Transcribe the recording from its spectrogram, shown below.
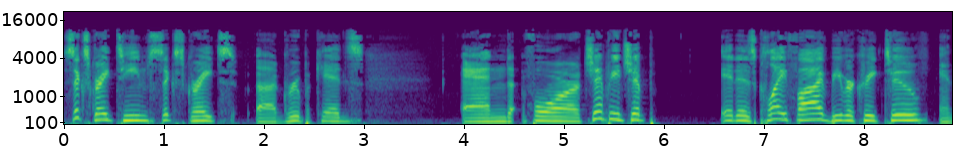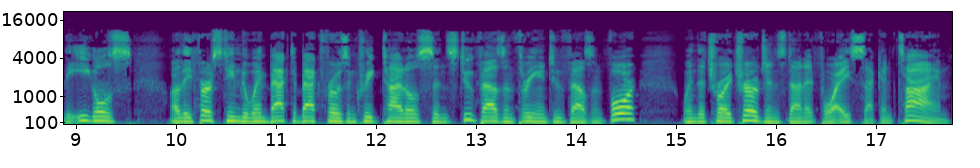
Six great teams, six great uh, group of kids, and for championship it is Clay 5, Beavercreek 2, and the Eagles are the first team to win back-to-back Frozen Creek titles since 2003 and 2004, when the Troy Trojans done it for a second time.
